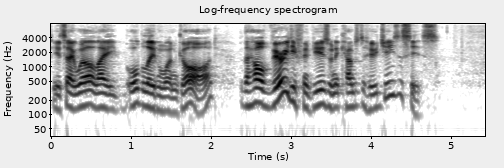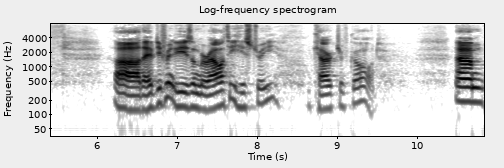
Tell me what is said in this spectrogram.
So you'd say, well, they all believe in one God, but they hold very different views when it comes to who Jesus is. Uh, they have different views on morality, history, the character of God. Um,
